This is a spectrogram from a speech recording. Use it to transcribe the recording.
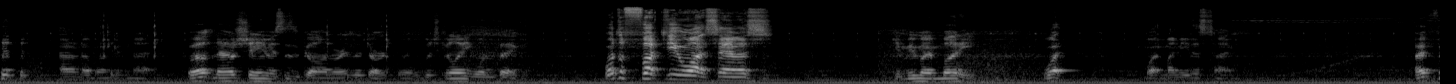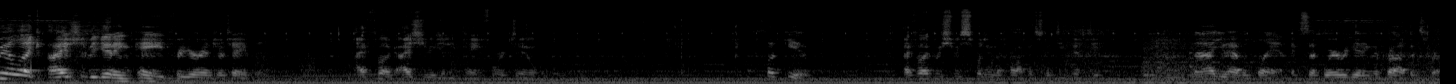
I don't know, but I'm getting that. well, now Seamus is gone. We're in the Dark World, which can only mean one thing. What the fuck do you want, Samus? Give me my money. What? What money this time? I feel like I should be getting paid for your entertainment. I feel like I should be getting paid for it too. Fuck you. I feel like we should be splitting the profits 50 50. Now you have a plan, except where are we getting the profits from?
